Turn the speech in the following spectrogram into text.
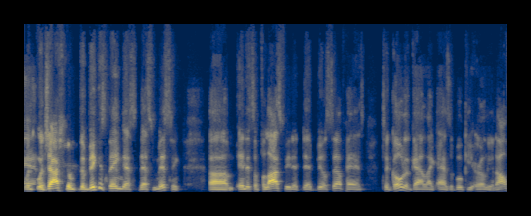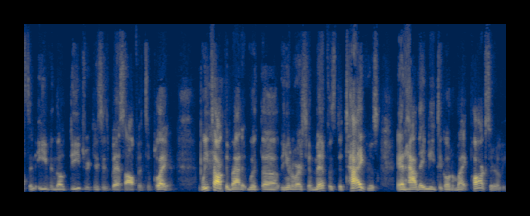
And, well, Josh, the, the biggest thing that's that's missing Um, and it's a philosophy that, that Bill Self has to go to a guy like Azubuike early and often, even though Dedric is his best offensive player. We talked about it with uh, the University of Memphis, the Tigers, and how they need to go to Mike Parks early.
